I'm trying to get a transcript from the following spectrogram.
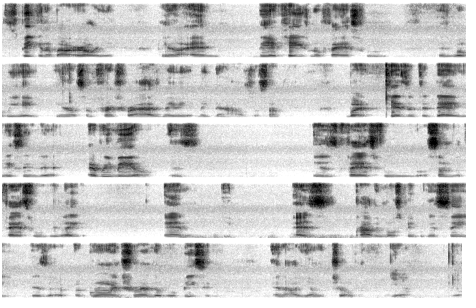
speaking about earlier, you know, and the occasional fast food is what we ate. You know, some French fries, maybe at McDonald's or something. But kids of today, they seem that every meal is is fast food or some fast food related. And as probably most people can see, there's a, a growing trend of obesity in our young children. Yeah, yeah.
